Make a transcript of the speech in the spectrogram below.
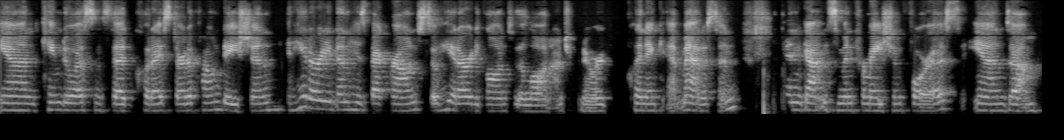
and came to us and said, "Could I start a foundation?" And he had already done his background, so he had already gone to the Law and Entrepreneur Clinic at Madison and gotten some information for us and. Um,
